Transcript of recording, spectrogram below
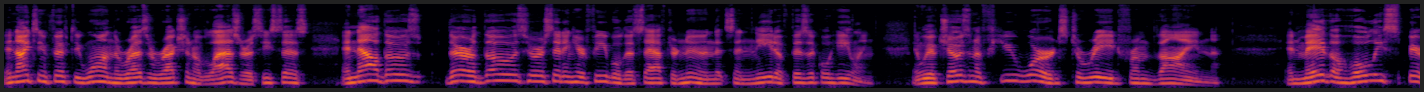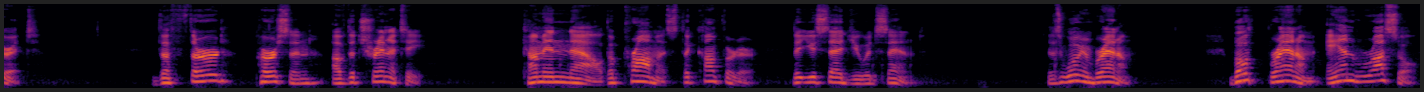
In 1951, the resurrection of Lazarus, he says, And now those there are those who are sitting here feeble this afternoon that's in need of physical healing, and we have chosen a few words to read from thine. And may the Holy Spirit, the third person of the Trinity, Come in now, the promise, the comforter that you said you would send. This is William Branham. Both Branham and Russell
